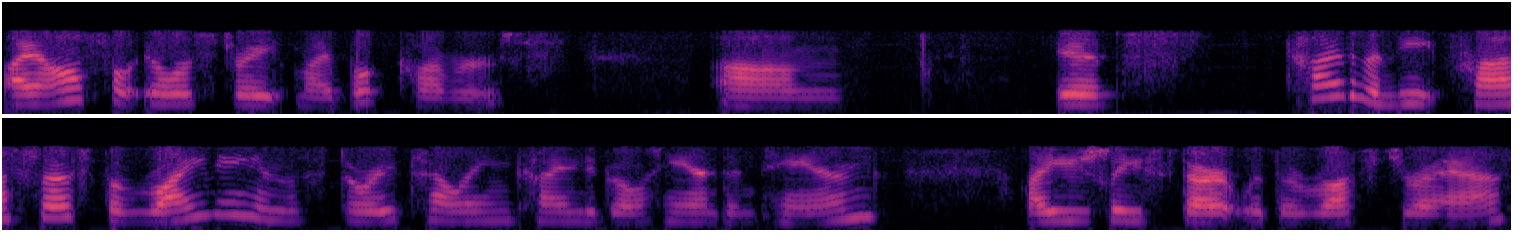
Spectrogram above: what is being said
I also illustrate my book covers. Um, it's kind of a neat process. The writing and the storytelling kind of go hand in hand. I usually start with a rough draft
